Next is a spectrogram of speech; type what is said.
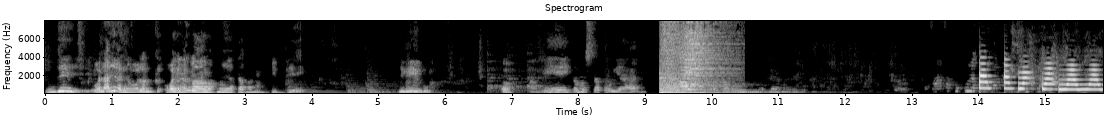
Hindi. Wala yan. Walang, walang Nagamak mo yata kami. Hindi. Sige. Mami, kamusta po yan? Sasapok ko lang ako.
